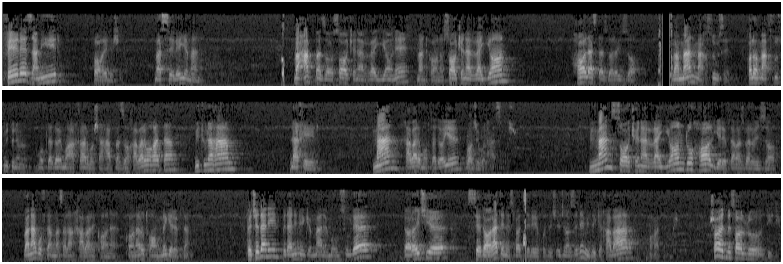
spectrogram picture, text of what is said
فعل زمیر فاعلشه. مسئله من. و حبذا ساکن الریانه من کانا ساکن الریان حال است از برای زا. و من مخصوصه. حالا مخصوص می‌تونه مبتدای مؤخر باشه. حبذا خبر مقدم. می‌تونه هم نخیر من خبر مبتدای واجب الحذف باشه. من ساکن الریان رو حال گرفتم از برای زا. و نگفتم مثلا خبر کانه. کانه رو تامه گرفتم. به چه دلیل؟ به دلیل اینکه من موصوله دارای چیه؟ صدارت نسبت دلیل خودش. اجازه نمیده که خبر مقدم بشه. شاید مثال رو دیدیم.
